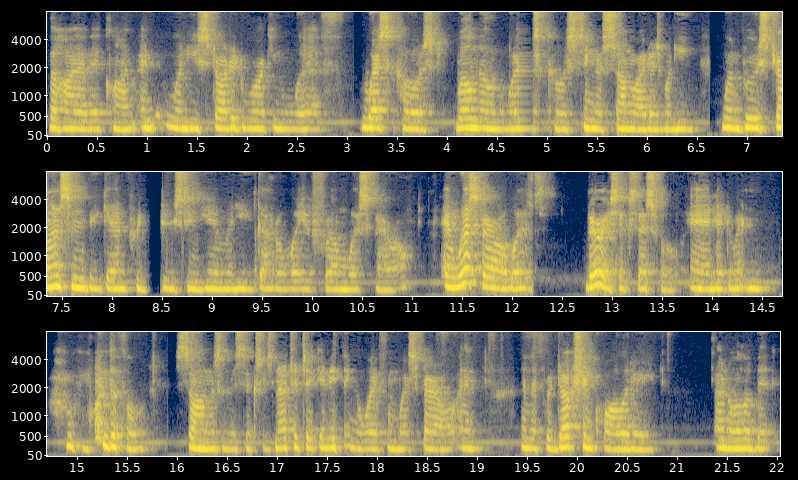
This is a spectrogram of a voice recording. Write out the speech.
The Higher They Climb, and when he started working with West Coast, well-known West Coast singer-songwriters, when he when Bruce Johnston began producing him, and he got away from Wes Farrell. And Wes Farrell was very successful and had written wonderful songs in the 60s, not to take anything away from Wes Farrell. And, and the production quality and all of it,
